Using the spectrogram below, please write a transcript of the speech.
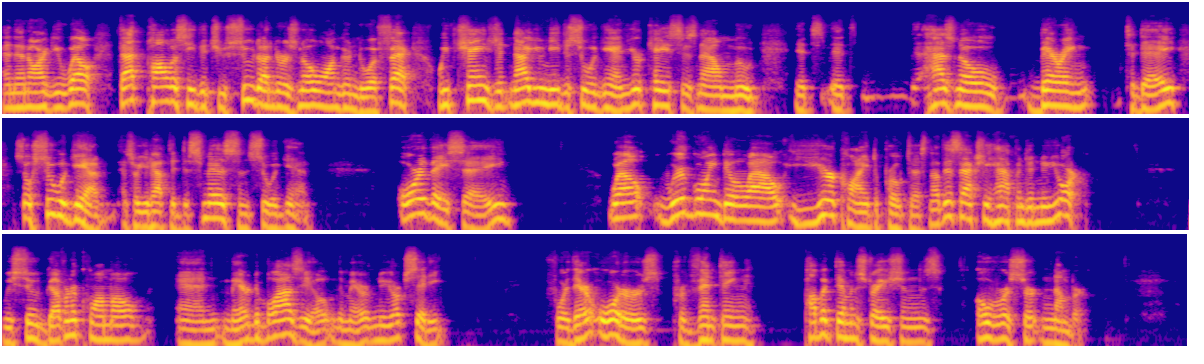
and then argue, well, that policy that you sued under is no longer into effect. We've changed it. Now you need to sue again. Your case is now moot. It's it has no bearing today. So sue again. And so you'd have to dismiss and sue again. Or they say, well, we're going to allow your client to protest. Now, this actually happened in New York. We sued Governor Cuomo and Mayor de Blasio, the mayor of New York City, for their orders preventing public demonstrations over a certain number.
